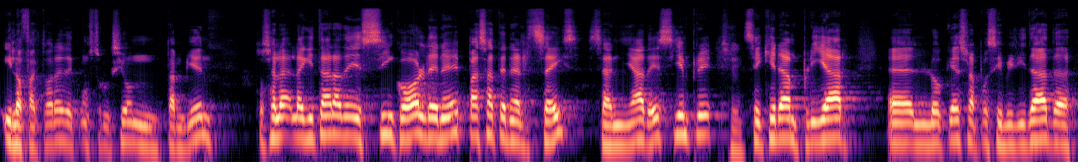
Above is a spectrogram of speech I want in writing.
y los factores de construcción también. Entonces la, guitarra de cinco órdenes pasa a tener seis, se añade, siempre se quiere ampliar eh, lo que es la posibilidad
